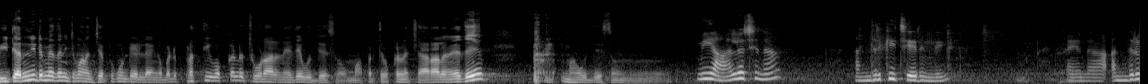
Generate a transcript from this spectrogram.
వీటన్నిటి మీద నుంచి మనం చెప్పుకుంటూ వెళ్ళాం కాబట్టి ప్రతి ఒక్కళ్ళు చూడాలనేదే ఉద్దేశం. మా ప్రతి ఒక్కళ్ళని చేరాలనేదే మా ఉద్దేశం. మీ ఆలోచన అందరికీ చేరింది. అండ్ అందరూ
